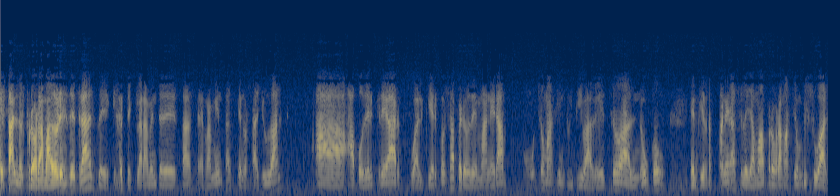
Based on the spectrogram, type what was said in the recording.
están los programadores detrás de, claramente de estas herramientas que nos ayudan a, poder crear cualquier cosa, pero de manera mucho más intuitiva. De hecho, al no-code, en cierta manera, se le llama programación visual.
